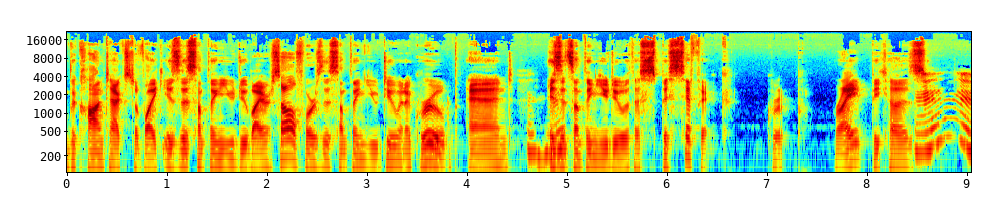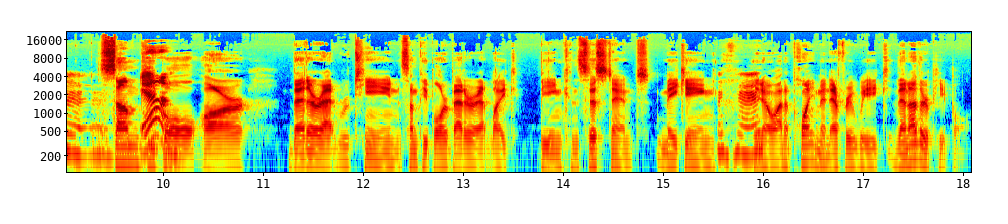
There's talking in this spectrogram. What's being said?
the context of like, is this something you do by yourself or is this something you do in a group? And is it something you do with a specific group, right? Because Mm. some yeah. people are better at routine, some people are better at like being consistent, making, Mhm. you know, an appointment every week than other people.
